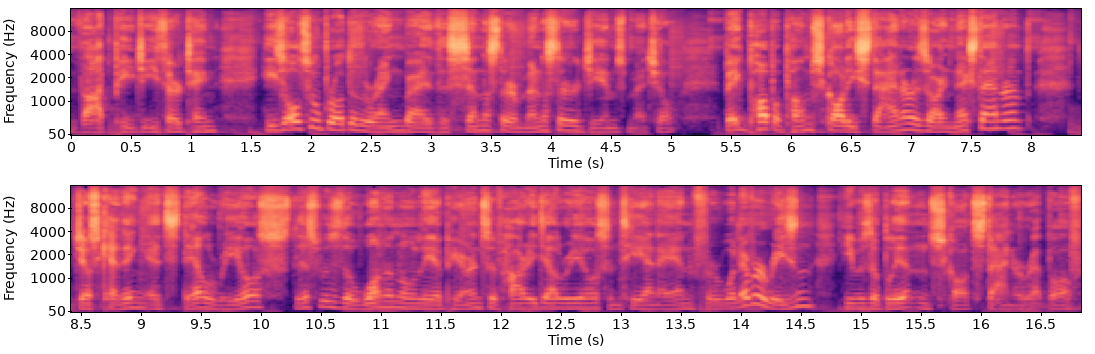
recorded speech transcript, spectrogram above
that PG 13. He's also brought to the ring by the sinister minister James Mitchell. Big Papa Pump Scotty Steiner is our next entrant. Just kidding, it's Del Rios. This was the one and only appearance of Harry Del Rios in TNA, and for whatever reason, he was a blatant Scott Steiner ripoff.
